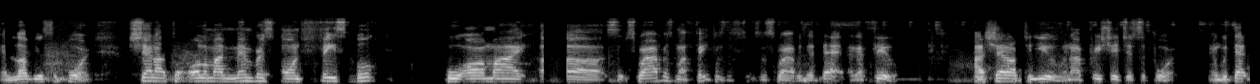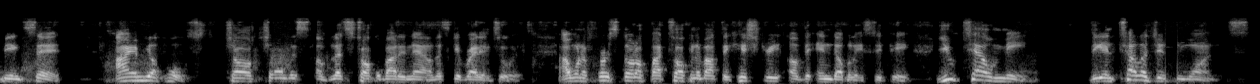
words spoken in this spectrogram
and love your support. Shout out to all of my members on Facebook who are my uh, subscribers, my faithful subscribers at that. I got a few. I shout out to you and I appreciate your support. And with that being said, I am your host, Charles Chalmers of Let's Talk About It Now. Let's get right into it. I want to first start off by talking about the history of the NAACP. You tell me, the intelligent ones,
